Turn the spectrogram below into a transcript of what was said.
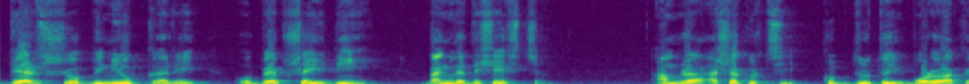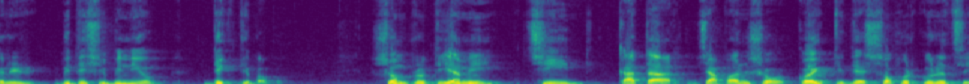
দেড়শো বিনিয়োগকারী ও ব্যবসায়ী নিয়ে বাংলাদেশে এসছেন। আমরা আশা করছি খুব দ্রুতই বড় আকারের বিদেশি বিনিয়োগ দেখতে পাব। সম্প্রতি আমি চীন, কাতার, জাপান সহ কয়েকটি দেশ সফর করেছি।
